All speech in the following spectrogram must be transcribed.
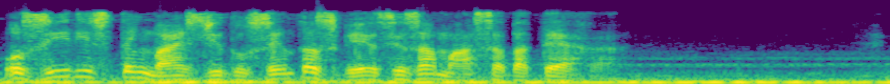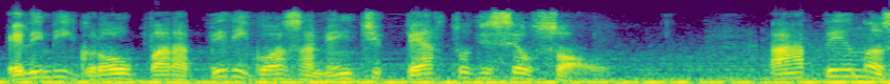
Osíris tem mais de 200 vezes a massa da Terra ele migrou para perigosamente perto de seu Sol. A apenas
